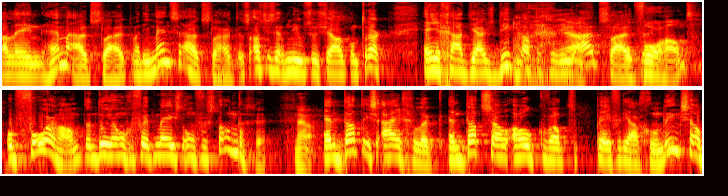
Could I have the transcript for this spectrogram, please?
alleen hem uitsluit, maar die mensen uitsluit. Dus als je zegt nieuw sociaal contract en je gaat juist die categorie uitsluiten. Voorhand. Op voorhand, dan doe je ongeveer het meest onverstandige. Ja. En dat is eigenlijk, en dat zou ook wat PvdA GroenLinks zou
